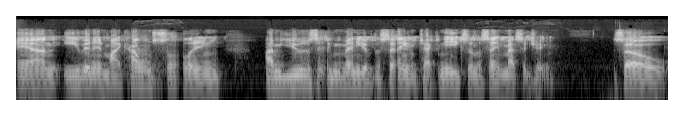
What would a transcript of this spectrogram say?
and even in my counseling I'm using many of the same techniques and the same messaging. So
